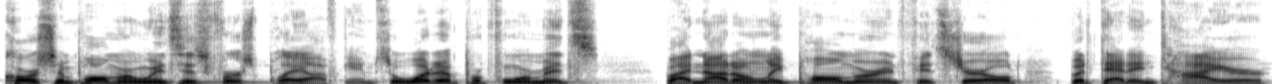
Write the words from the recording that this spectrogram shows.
Carson Palmer wins his first playoff game. So what a performance by not only Palmer and Fitzgerald, but that entire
